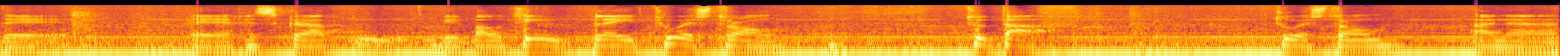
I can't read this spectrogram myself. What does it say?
the uh, Scrap Bilbao team played too strong, too tough, too strong. And uh,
